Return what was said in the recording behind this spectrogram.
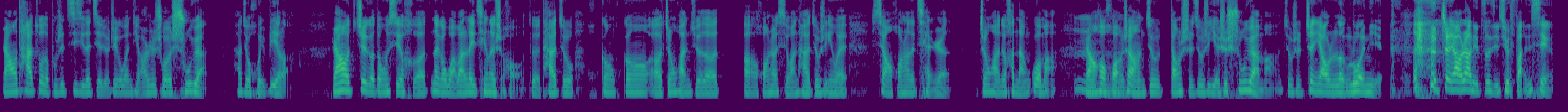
然后他做的不是积极的解决这个问题，而是说疏远，他就回避了。然后这个东西和那个婉婉泪倾的时候，对他就跟跟呃甄嬛觉得呃皇上喜欢他，就是因为像皇上的前任。甄嬛就很难过嘛，然后皇上就当时就是也是疏远嘛，就是朕要冷落你，朕要让你自己去反省，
